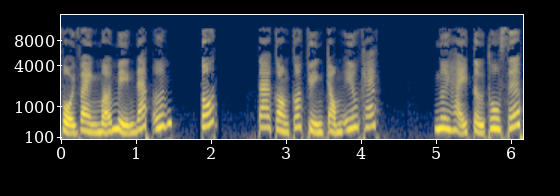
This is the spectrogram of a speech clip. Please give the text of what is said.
vội vàng mở miệng đáp ứng. Tốt, ta còn có chuyện trọng yếu khác. Ngươi hãy tự thu xếp.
